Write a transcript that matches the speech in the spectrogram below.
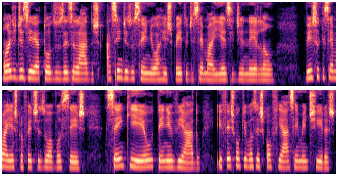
Mande dizer a todos os exilados: Assim diz o Senhor a respeito de Semaías e de Neelão, visto que Semaías profetizou a vocês sem que eu tenha enviado, e fez com que vocês confiassem em mentiras.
